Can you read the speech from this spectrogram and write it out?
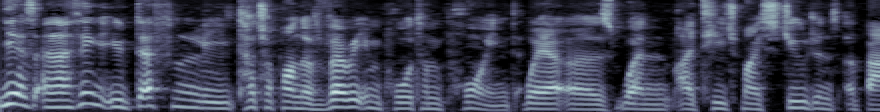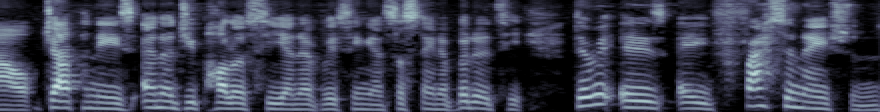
Yes, and I think you definitely touch upon a very important point. Whereas when I teach my students about Japanese energy policy and everything and sustainability, there is a fascination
